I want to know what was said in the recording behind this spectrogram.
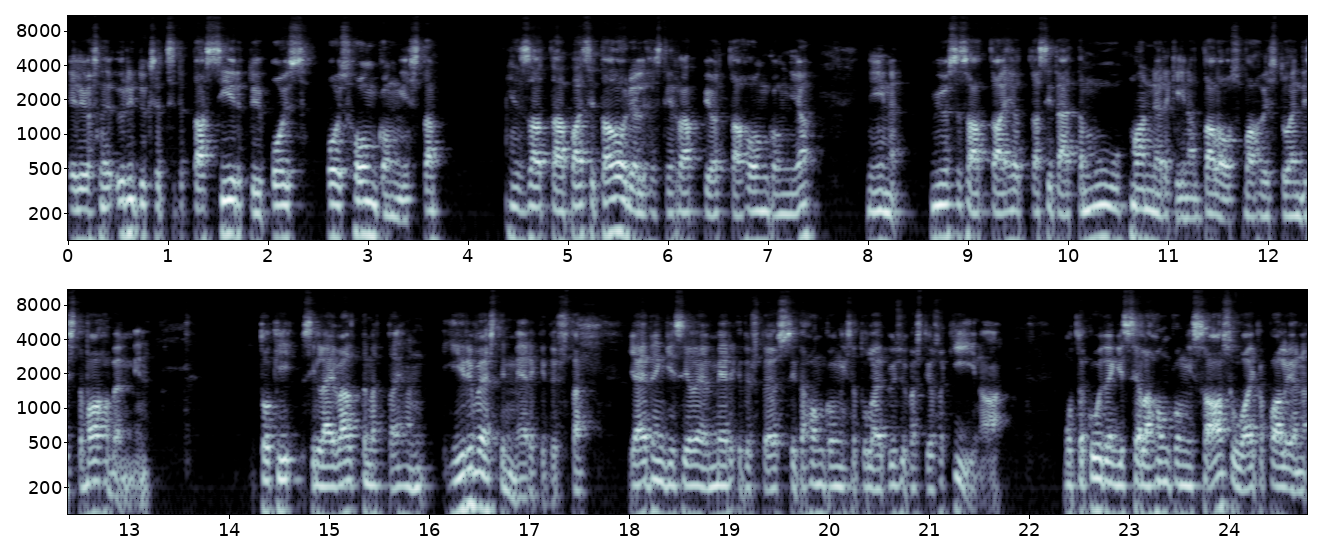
Eli jos ne yritykset sitten taas siirtyy pois, pois Hongkongista, niin se saattaa paitsi taloudellisesti rappioittaa Hongkongia, niin myös se saattaa aiheuttaa sitä, että muu Manner-Kiinan talous vahvistuu entistä vahvemmin. Toki sillä ei välttämättä ihan hirveästi merkitystä, ja etenkin sillä ei ole merkitystä, jos sitä Hongkongista tulee pysyvästi osa Kiinaa. Mutta kuitenkin siellä Hongkongissa asuu aika paljon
